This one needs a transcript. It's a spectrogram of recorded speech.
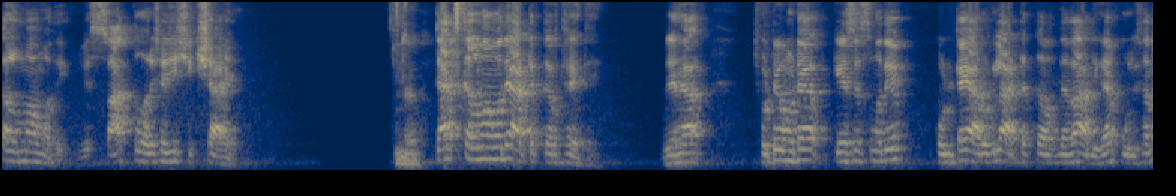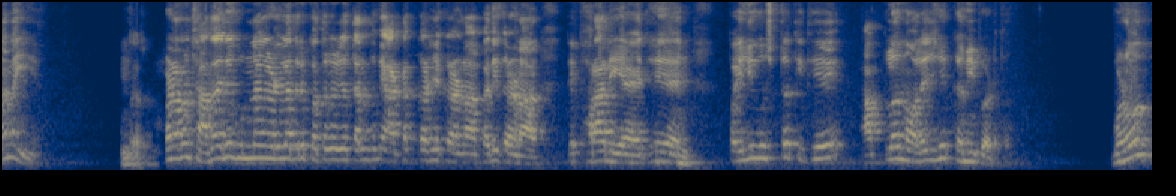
कलमामध्ये म्हणजे सात वर्षाची शिक्षा आहे. त्याच कलमामध्ये अटक करता येते. म्हणजे ह्या छोट्या मोठ्या केसेसमध्ये कोणत्याही आरोपीला अटक करण्याचा अधिकार पोलिसांना नाहीये. पण आपण साधा जरी गुन्हा घडला तरी पत्रकार त्यांना तुम्ही अटक कधी करणार कधी करणार? ते फरारी आहेत हे आहेत. पहिली गोष्ट तिथे आपलं नॉलेज हे कमी पडतं. म्हणून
